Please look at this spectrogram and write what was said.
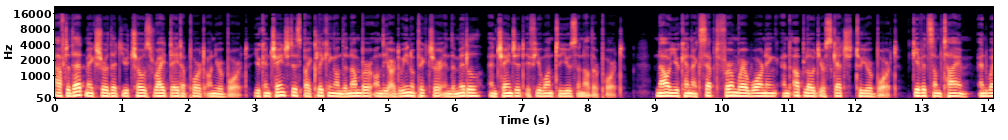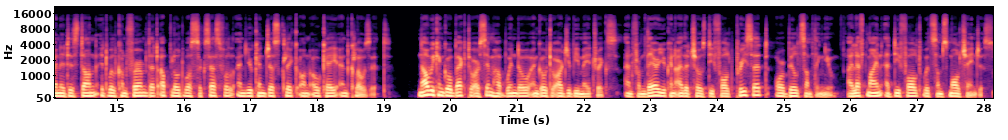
After that, make sure that you chose right data port on your board. You can change this by clicking on the number on the Arduino picture in the middle and change it if you want to use another port. Now you can accept firmware warning and upload your sketch to your board. Give it some time, and when it is done, it will confirm that upload was successful and you can just click on OK and close it. Now we can go back to our SimHub window and go to RGB Matrix, and from there you can either choose default preset or build something new. I left mine at default with some small changes.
